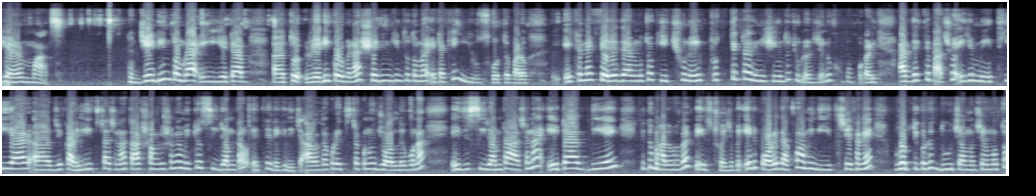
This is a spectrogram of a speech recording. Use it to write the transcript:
হেয়ার মাস্ক যেদিন তোমরা এই এটা তো রেডি করবে না, সেদিন কিন্তু তোমরা এটাকে ইউজ করতে পারো। এখানে ফেলে দেওয়ার মতো কিছু নেই, প্রত্যেকটা জিনিসই কিন্তু চুলের জন্য খুব উপকারী। আর দেখতে পাচ্ছ, এই যে মেথি আর যে কারি লিপসটা আছে না, তার সঙ্গে সঙ্গে আমি একটু সিরামটাও এতে রেখে দিচ্ছি। আলাদা করে এক্সট্রা কোনো জল দেবো না। এই যে সিরামটা আছে না, এটা দিয়েই কিন্তু ভালোভাবে পেস্ট হয়ে যাবে। এরপরে দেখো, আমি দিচ্ছি এখানে ভর্তি করে দু চামচের মতো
